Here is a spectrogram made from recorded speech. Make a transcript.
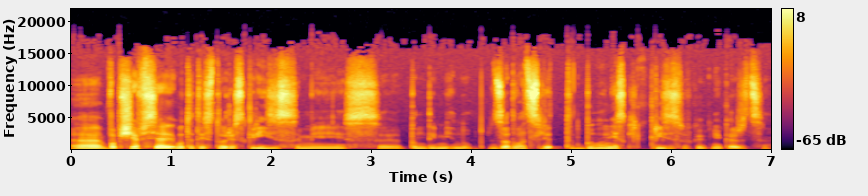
А, вообще вся вот эта история с кризисами, с э, пандемией, ну, за 20 лет было несколько кризисов, как мне кажется.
